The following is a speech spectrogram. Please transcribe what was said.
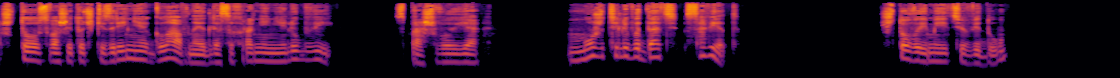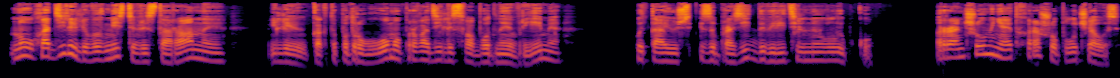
«Что, с вашей точки зрения, главное для сохранения любви?» — спрашиваю я. «Можете ли вы дать совет?» «Что вы имеете в виду?» «Ну, ходили ли вы вместе в рестораны или как-то по-другому проводили свободное время?» Пытаюсь изобразить доверительную улыбку. Раньше у меня это хорошо получалось.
